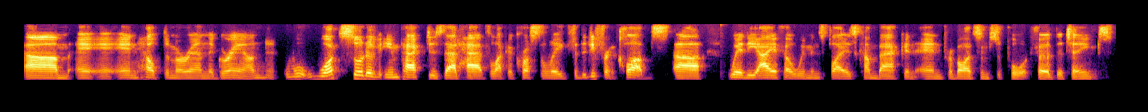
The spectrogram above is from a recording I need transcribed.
um, and, and helped them around the ground. What sort of impact does that have, like across the league, for the different clubs uh, where the AFL women's players come back and, and provide some support for the teams?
